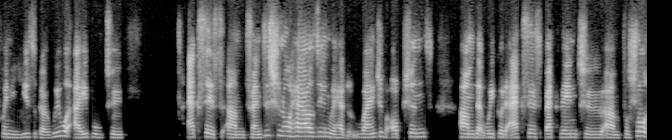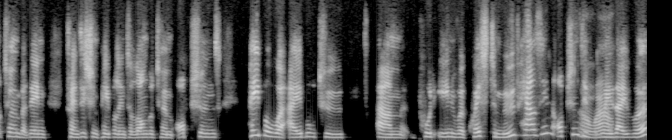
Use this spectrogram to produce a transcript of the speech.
20 years ago, we were able to access um, transitional housing. We had a range of options um, that we could access back then to um, for short term, but then transition people into longer term options. People were able to um, put in requests to move housing options oh, if, wow. where they were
